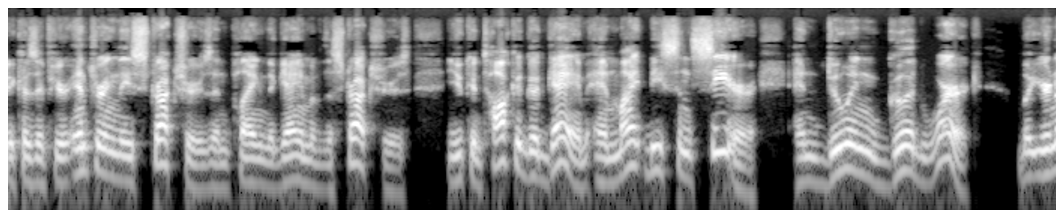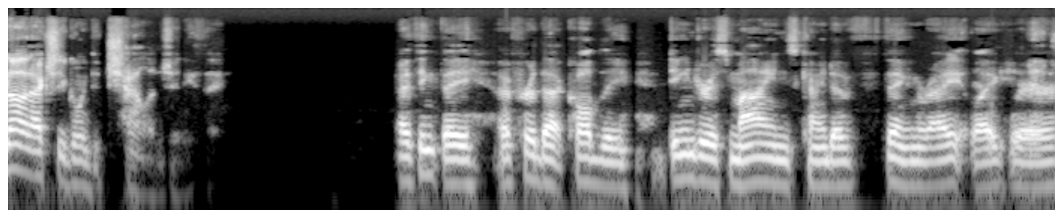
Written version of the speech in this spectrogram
because if you're entering these structures and playing the game of the structures, you can talk a good game and might be sincere and doing good work, but you're not actually going to challenge anything. I think they, I've heard that called the dangerous minds kind of thing, right? Like where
